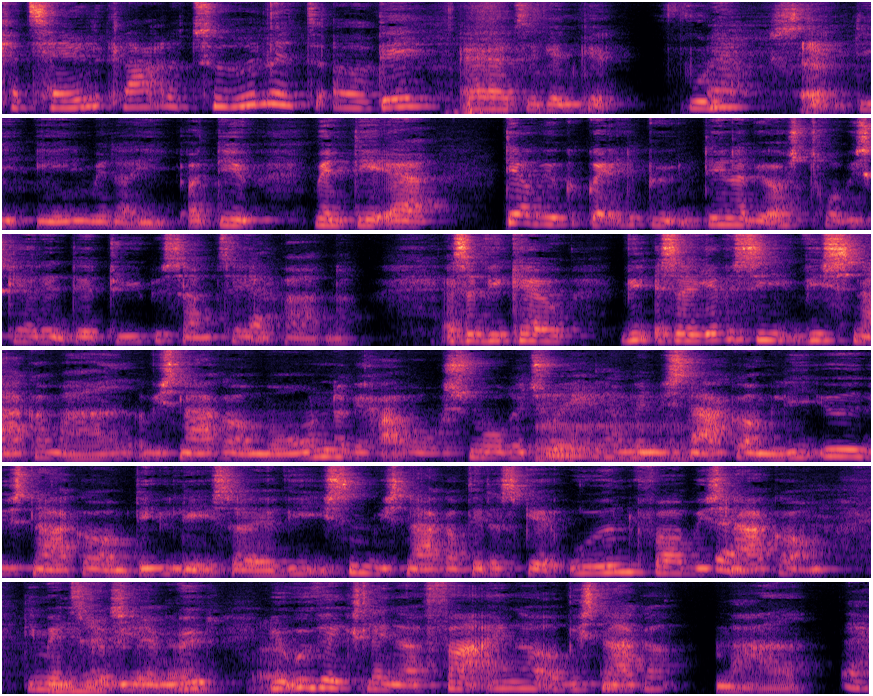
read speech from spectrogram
kan tale klart og tydeligt. Og, Det er jeg til gengæld fuldstændig ja. enig med dig i. Og det, men det er, der hvor vi går galt i byen, det er, når vi også tror, vi skal have den der dybe samtalepartner. Ja. Altså vi kan jo, vi, altså jeg vil sige, vi snakker meget, og vi snakker om morgenen, når vi har vores små ritualer, mm. men vi snakker om livet, vi snakker om det, vi læser i avisen, vi snakker om det, der sker udenfor, vi ja. snakker om de mennesker, vi har mødt, ja. vi udvekslinger erfaringer, og vi snakker meget. ja.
